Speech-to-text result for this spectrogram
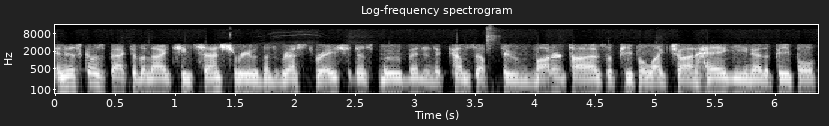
and this goes back to the 19th century with the Restorationist movement, and it comes up through modern times with people like John Hagee and other people,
